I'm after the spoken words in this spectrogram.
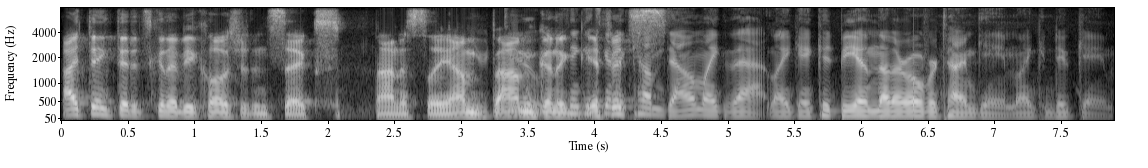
I think that it's gonna be closer than six. Honestly, I'm. You I'm do. gonna. You think it's gonna it's, come down like that? Like it could be another overtime game, like a Duke game.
